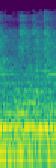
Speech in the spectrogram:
you.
